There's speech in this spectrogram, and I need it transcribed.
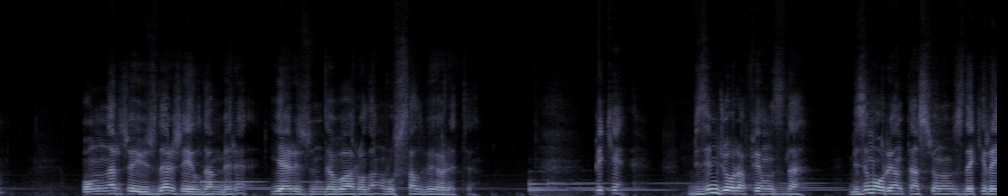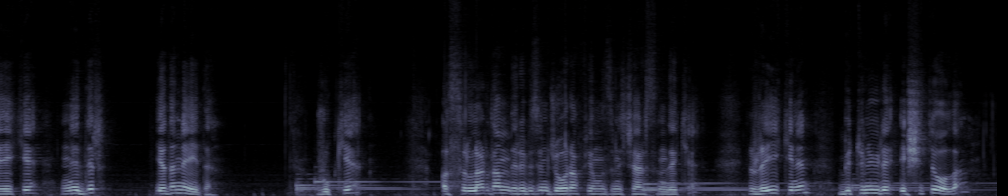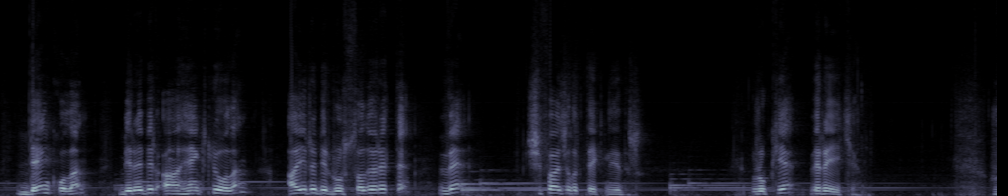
onlarca yüzlerce yıldan beri yeryüzünde var olan ruhsal bir öğreti. Peki bizim coğrafyamızda, bizim oryantasyonumuzdaki Reiki nedir ya da neydi? Rukiye asırlardan beri bizim coğrafyamızın içerisindeki Reiki'nin bütünüyle eşiti olan, denk olan, birebir ahenkli olan ayrı bir ruhsal öğreti ve şifacılık tekniğidir. Rukiye ve Reiki.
